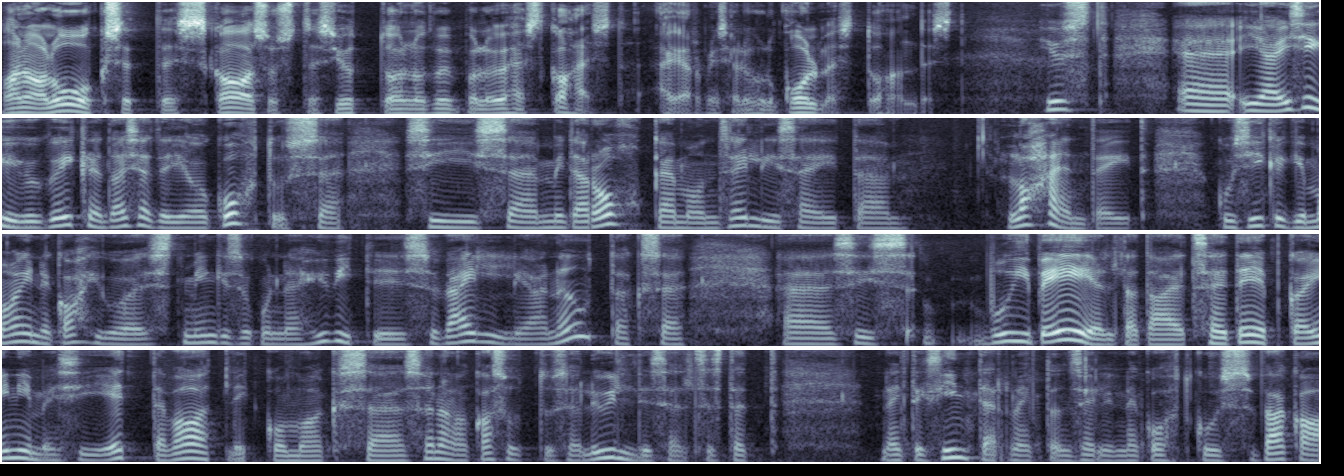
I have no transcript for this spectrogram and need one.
analoogsetes kaasustes juttu olnud võib-olla ühest-kahest, järgmisel juhul kolmest tuhandest. Just, ja isegi kui kõik need asjad ei jõua kohtusse, siis mida rohkem on selliseid lahendeid, kus ikkagi mainekahju eest mingisugune hüvitis välja nõutakse, äh, siis võib eeldada, et see teeb ka inimesi ettevaatlikumaks äh, sõnakasutusel üldiselt, sest et näiteks internet on selline koht, kus väga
